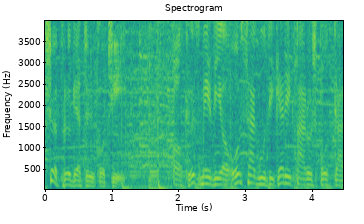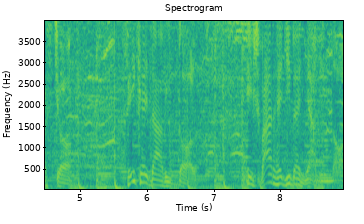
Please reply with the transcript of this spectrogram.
Söprögető kocsi. A Közmédia országúti kerékpáros podcastja Székely Dáviddal és Várhegyi Benyáminnal.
